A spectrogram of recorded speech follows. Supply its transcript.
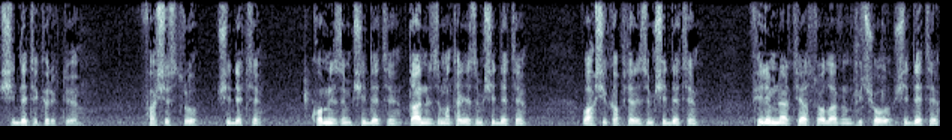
şiddeti körüklüyor. Faşist ruh şiddeti, komünizm şiddeti, Darwinizm, materyalizm şiddeti, vahşi kapitalizm şiddeti, filmler, tiyatroların birçoğu şiddeti.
